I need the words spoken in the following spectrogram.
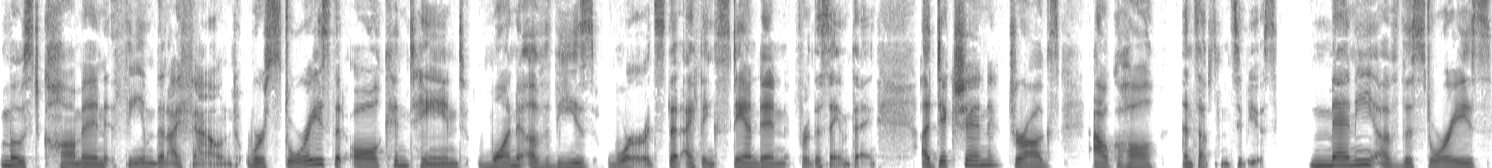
most common theme that I found were stories that all contained one of these words that I think stand in for the same thing addiction, drugs, alcohol, and substance abuse. Many of the stories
